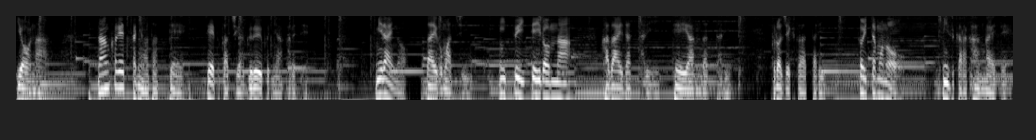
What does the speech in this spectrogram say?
ような何ヶ月かにわたって生徒たちがグループに分かれて未来の大子町についていろんな課題だったり提案だったりプロジェクトだったりそういったものを自ら考えて、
